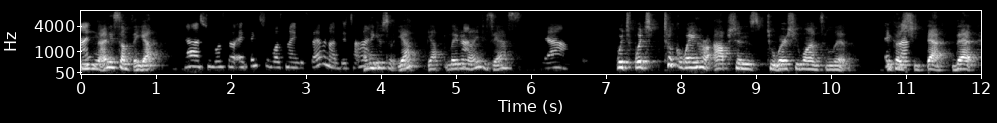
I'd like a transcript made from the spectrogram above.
90, 90 something. Yep. Yeah, she was. Uh, I think she was 97 at the time. I think it was. Yeah, yeah, later yeah. 90s. Yes. Yeah. Which which took away her options to where she wanted to live because exactly. she that that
